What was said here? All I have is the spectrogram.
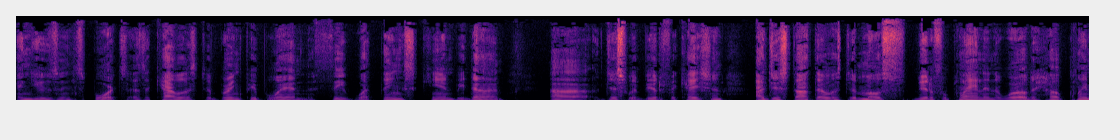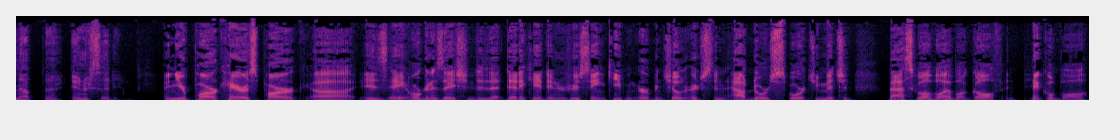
and using sports as a catalyst to bring people in to see what things can be done, uh, just with beautification, I just thought that was the most beautiful plan in the world to help clean up the inner city. And your park, Harris Park, uh, is an organization dedicated to introducing and keeping urban children interested in outdoor sports. You mentioned basketball, volleyball, golf, and pickleball.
